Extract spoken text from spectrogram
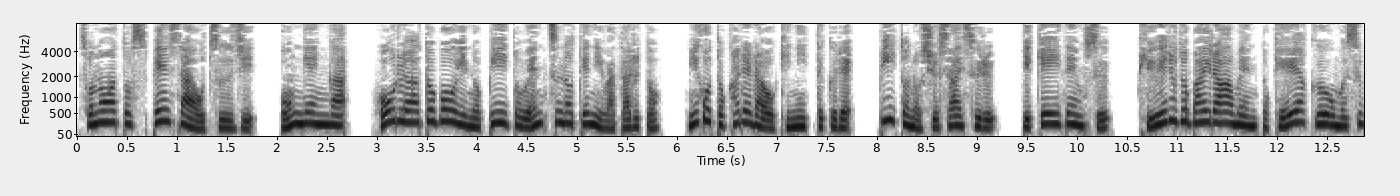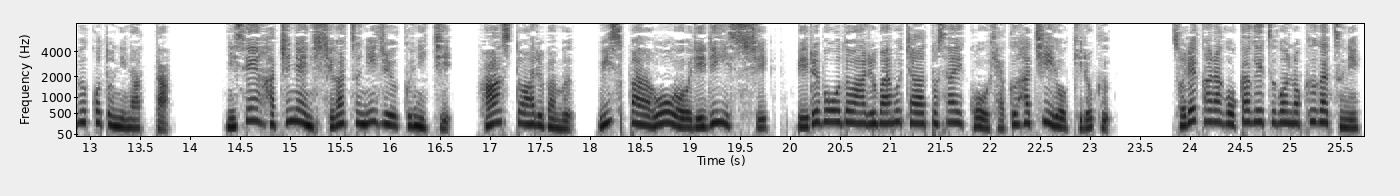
その後スペンサーを通じ、音源がフォール・アウト・ボーイのピート・ウェンツの手に渡ると、見事彼らを気に入ってくれ、ピートの主催するディケイデンス、フュエルド・バイ・ラーメンと契約を結ぶことになった。2008年4月29日、ファーストアルバム、ウィスパー・ウォーをリリースし、ビルボードアルバムチャート最高108位を記録。それから5ヶ月後の9月に、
